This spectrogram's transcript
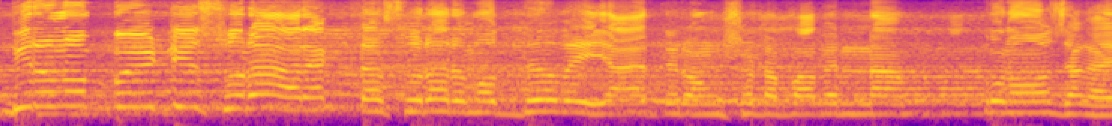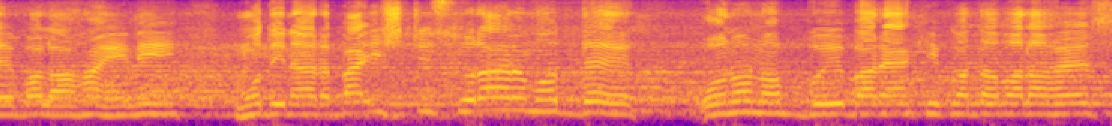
বিরানব্বইটি সুরার একটা সুরার মধ্যেও এই আয়াতের অংশটা পাবেন না। কোনো জায়গায় বলা হয়নি। মদিনার বাইশটি সুরার মধ্যে উননব্বই বার একই কথা বলা হয়েছে।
